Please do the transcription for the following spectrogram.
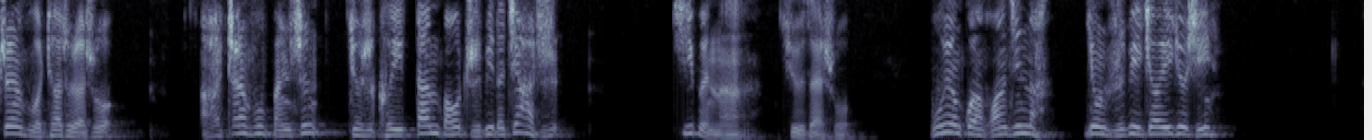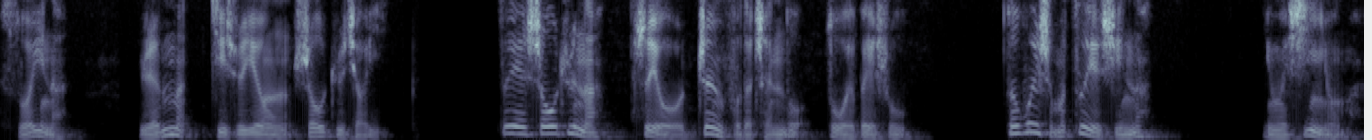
政府跳出来说，啊，政府本身就是可以担保纸币的价值，基本呢就是在说，不用管黄金了，用纸币交易就行。所以呢，人们继续用收据交易，这些收据呢是有政府的承诺作为背书，这为什么这也行呢？因为信用嘛。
